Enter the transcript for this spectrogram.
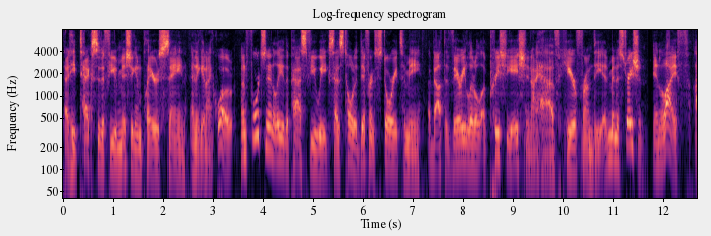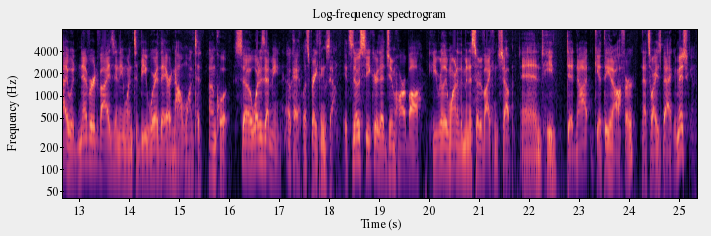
that he texted a few Michigan players saying, and again I quote, Unfortunately, the past few weeks has told a different story to me about the very little appreciation I have here from the administration. In life, I would never advise anyone to be where they are not wanted. Unquote. So, what does that mean? Okay, let's break things down. It's no secret that Jim Harbaugh, he really wanted the Minnesota Vikings job, and he did not get the offer. That's why he's back in Michigan.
